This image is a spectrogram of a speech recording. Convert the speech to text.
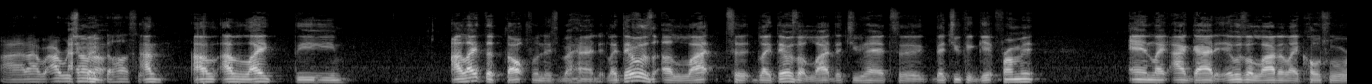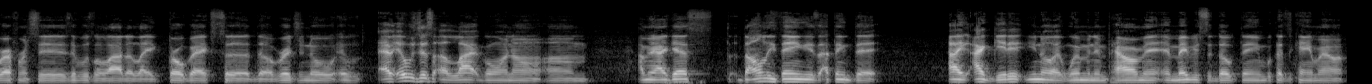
I. I, I I respect know. the hustle. I I I like the. I like the thoughtfulness behind it. Like there was a lot to like there was a lot that you had to that you could get from it. And like I got it. It was a lot of like cultural references. It was a lot of like throwbacks to the original. It was it was just a lot going on. Um I mean, I guess the only thing is I think that I I get it, you know, like women empowerment and maybe it's a dope thing because it came out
